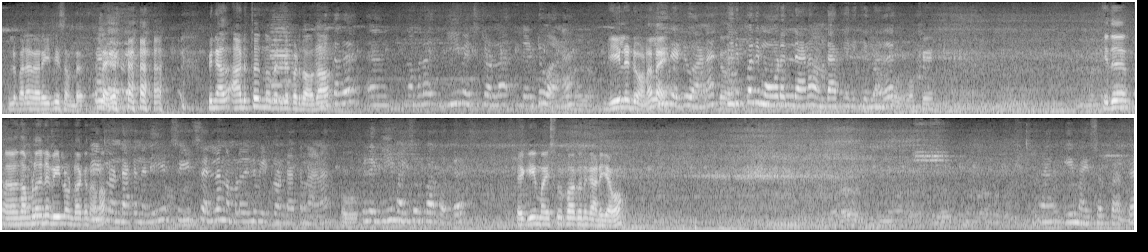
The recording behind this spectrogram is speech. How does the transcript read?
ഇതിൽ പല വെറൈറ്റീസ് ഉണ്ട് അല്ലേ? പിന്നെ അടുത്തൊന്ന് പരിചയപ്പെടുത്തോ? അതാ ഗീ ആണ് ലഡു ആണ് അല്ലേ? ആണ് തിരുപ്പതി മോഡലിലാണ് ഉണ്ടാക്കിയിരിക്കുന്നത്. ഓക്കെ. ഇത് നമ്മൾ തന്നെ വീട്ടിലുണ്ടാക്കുന്നതാണോ? വീട്ടിലുണ്ടാക്കുന്നതാണ്. ഈ സ്വീറ്റ്സ് എല്ലാം നമ്മൾ തന്നെ വീട്ടിലുണ്ടാക്കുന്നതാണ്. പിന്നെ ഗീ മൈസൂർ പാക്ക് ഉണ്ട് ഗീ മൈസൂർ പാക്ക് ഒന്ന് കാണിക്കാവോ ഗീ മൈസൂർ പാക്ക്.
